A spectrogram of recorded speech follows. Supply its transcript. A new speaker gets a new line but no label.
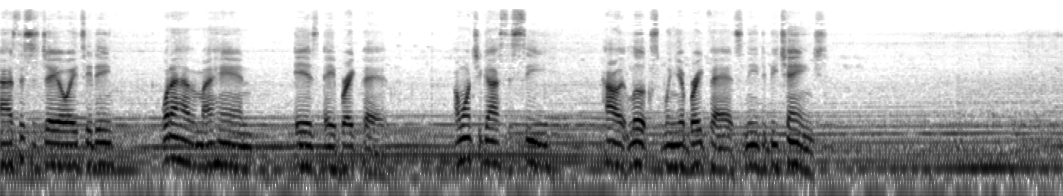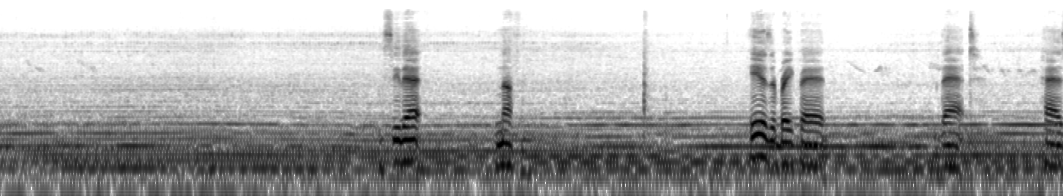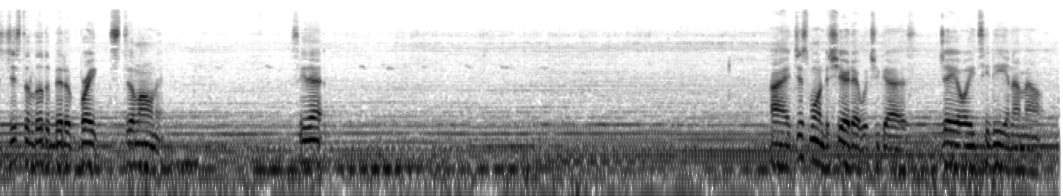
Guys, this is JOATD. What I have in my hand is a brake pad. I want you guys to see how it looks when your brake pads need to be changed. You see that? Nothing. Here's a brake pad that has just a little bit of brake still on it. See that? Alright, just wanted to share that with you guys. J-O-A-T-D and I'm out.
